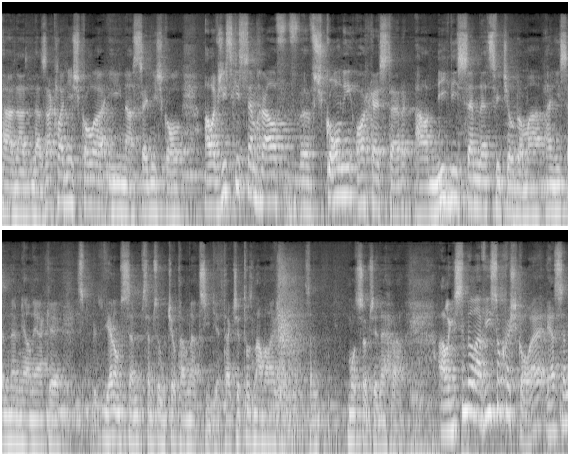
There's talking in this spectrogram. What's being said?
na, na základní škole i na střední škole, ale vždycky jsem hrál v, v školní orchestr a nikdy jsem necvičil doma, ani jsem neměl nějaké, jenom jsem, jsem se učil tam na třídě, takže to znamená, že jsem moc dobře nehrál. Ale když jsem byl na vysoké škole, já jsem,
